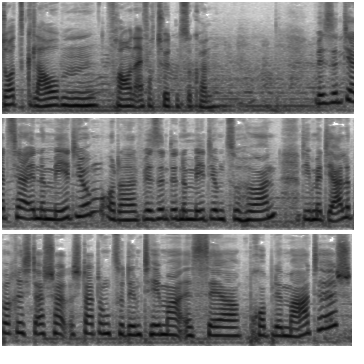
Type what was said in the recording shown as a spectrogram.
dort glauben, Frauen einfach töten zu können. Wir sind jetzt ja in einem Medium oder wir sind in einem Medium zu hören. Die mediale Berichterstattung zu dem Thema ist sehr problematisch.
